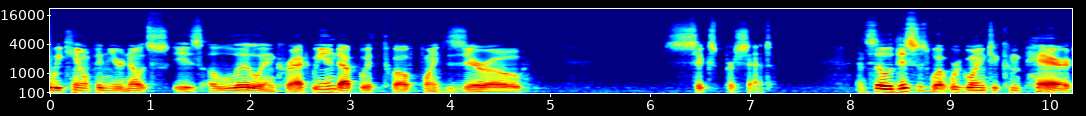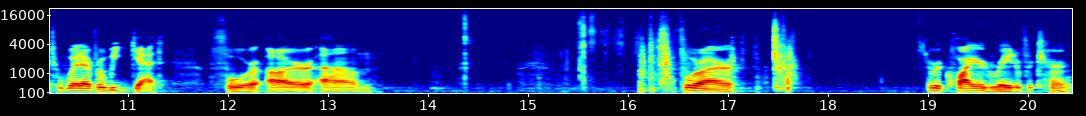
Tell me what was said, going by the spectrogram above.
we came up in your notes is a little incorrect. We end up with 12.06%. And so this is what we're going to compare to whatever we get for our um, for our required rate of return.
